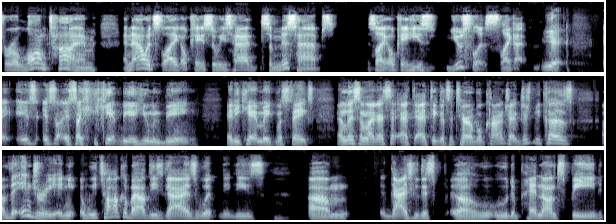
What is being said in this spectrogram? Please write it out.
for a long time, and now it's like, okay, so he's had some mishaps. It's like, okay, he's useless. Like, I, Yeah, it's it's it's like he can't be a human being and he can't make mistakes. And listen, like I said, I, th- I think it's a terrible contract just because of the injury. And you, we talk about these guys with these um, guys who just uh, who, who depend on speed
